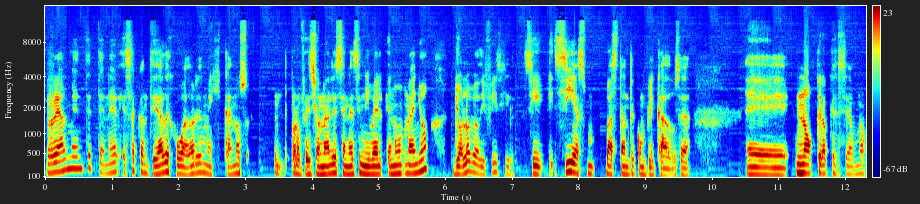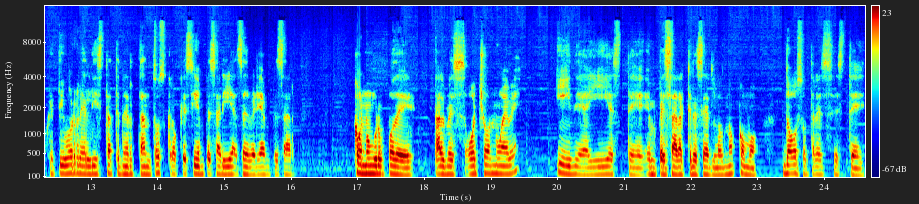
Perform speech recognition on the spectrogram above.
realmente tener esa cantidad de jugadores mexicanos profesionales en ese nivel en un año, yo lo veo difícil. Sí, sí es bastante complicado. O sea, eh, no creo que sea un objetivo realista tener tantos, creo que sí empezaría, se debería empezar con un grupo de tal vez 8 o 9 y de ahí este, empezar a crecerlos, ¿no? Como dos o tres, este,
